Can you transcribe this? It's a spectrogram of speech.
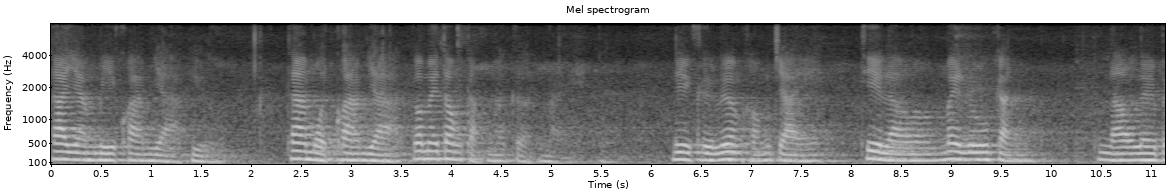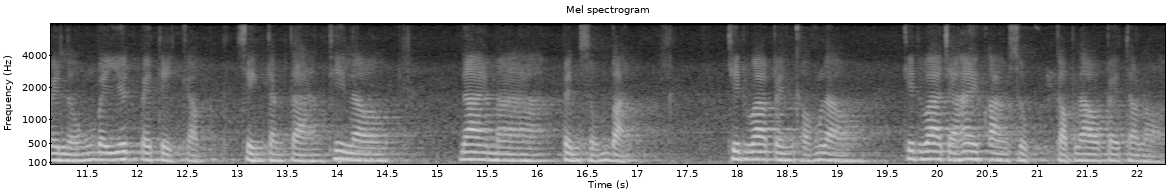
ถ้ายังมีความอยากอยู่ ถ้าหมดความอยากก็ไม่ต้องกลับมาเกิดใหม่ นี่คือเรื่องของใจที่เราไม่รู้กัน เราเลยไปหลงไปยึดไปติดกับสิ่งต่างๆ ที่เราได้มาเป็นสมบัติ คิดว่าเป็นของเรา คิดว่าจะให้ความสุขกับเราไปตลอด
